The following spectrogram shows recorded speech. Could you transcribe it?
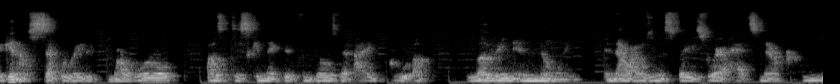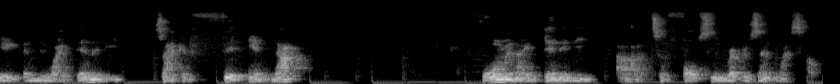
again, I was separated from our world. I was disconnected from those that I grew up loving and knowing. And now I was in a space where I had to now create a new identity so I could fit in, not form an identity uh, to falsely represent myself,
